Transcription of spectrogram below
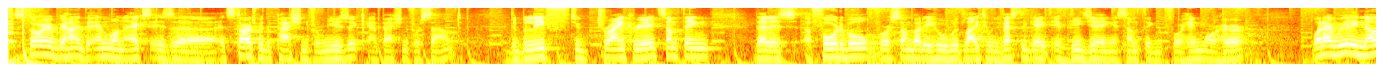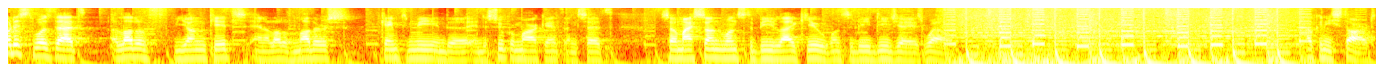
The story behind the M1X is uh, it starts with the passion for music and passion for sound. The belief to try and create something that is affordable for somebody who would like to investigate if DJing is something for him or her. What I really noticed was that a lot of young kids and a lot of mothers came to me in the, in the supermarket and said, so my son wants to be like you, wants to be a DJ as well. How can he start?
